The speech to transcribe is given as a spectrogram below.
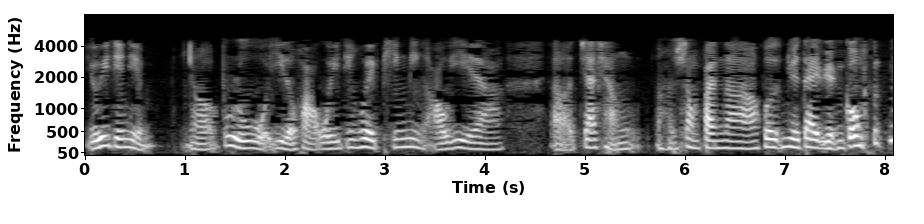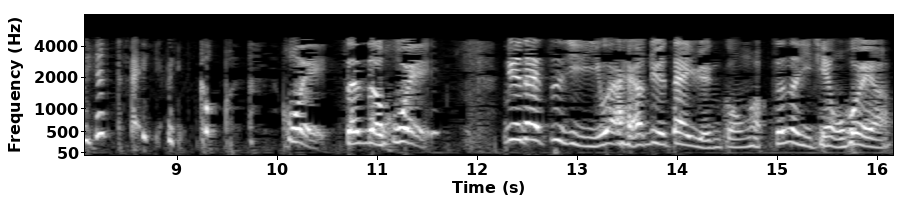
有一点点。呃，不如我意的话，我一定会拼命熬夜啊，呃，加强、上班啊，或者虐待员工，虐待员工会真的会虐待自己以外，还要虐待员工哈，真的以前我会啊，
